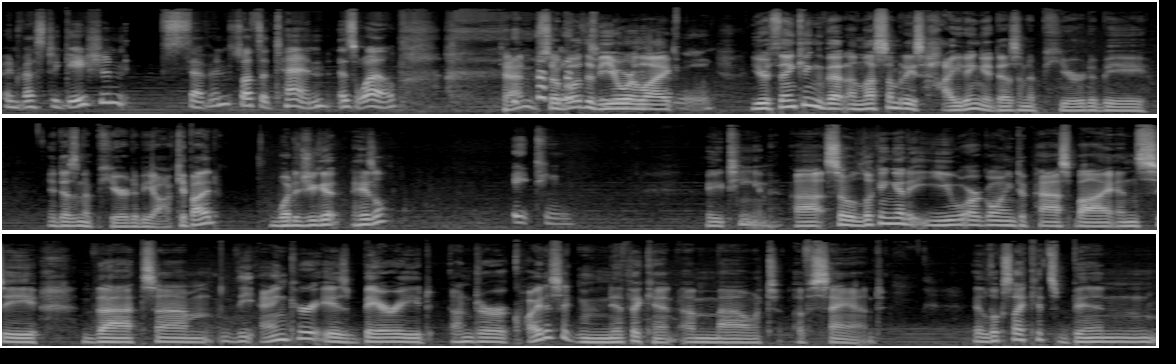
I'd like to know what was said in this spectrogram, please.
investigation seven, so that's a ten as well. Ten. So both of you are like you're thinking that unless somebody's hiding, it doesn't appear to be it doesn't appear to be occupied. What did you get, Hazeal? 18. 18. Uh, so looking at it, you are going to pass by and see that um, the anchor is buried under quite a significant amount of sand. It looks like it's been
